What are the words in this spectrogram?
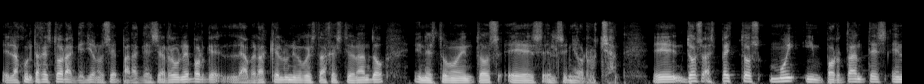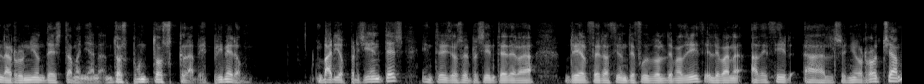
en la Junta Gestora, que yo no sé para qué se reúne, porque la verdad es que el único que está gestionando en estos momentos es el señor Rocha. Eh, dos aspectos muy importantes en la reunión de esta mañana, dos puntos clave. Primero, varios presidentes, entre ellos el presidente de la Real Federación de Fútbol de Madrid, le van a decir al señor Rocha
